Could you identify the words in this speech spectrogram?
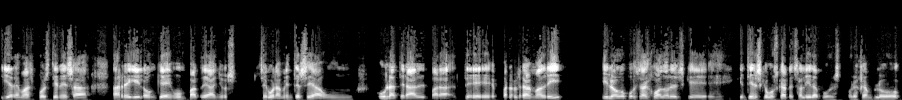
y además pues tienes a, a Reguilón que en un par de años seguramente sea un, un lateral para, para el Real Madrid y luego pues hay jugadores que, que tienes que buscar de salida pues por ejemplo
